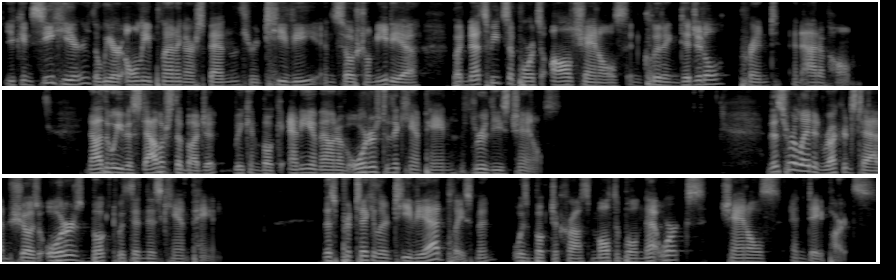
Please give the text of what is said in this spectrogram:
You can see here that we are only planning our spend through TV and social media, but NetSuite supports all channels, including digital, print, and out of home. Now that we've established the budget, we can book any amount of orders to the campaign through these channels. This related records tab shows orders booked within this campaign. This particular TV ad placement was booked across multiple networks, channels, and day parts.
